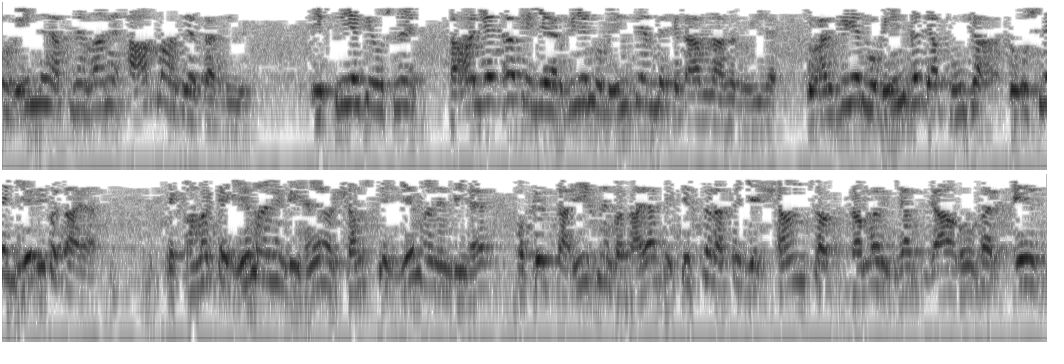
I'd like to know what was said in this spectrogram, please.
مبین نے اپنے معنی آپ واضح کر دی اس لیے کہ اس نے کہا یہ تھا کہ یہ عربی مبین کے اندر کتاب نازل ہوئی ہے۔ تو عربی مبین سے جب پوچھا تو اس نے یہ بھی بتایا کہ کمر کے یہ معنی بھی ہیں اور شمس کے یہ معنی بھی ہے اور پھر تاریخ نے بتایا کہ کس طرح سے یہ شمس اور کمر جب جا ہو کر ایک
